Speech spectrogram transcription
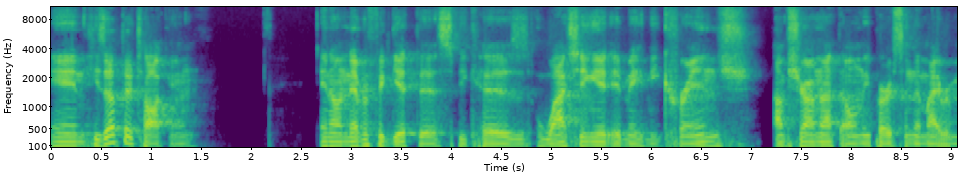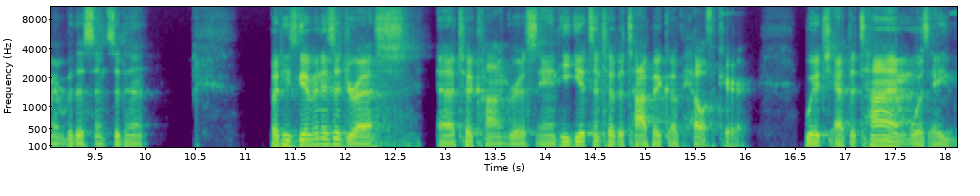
And he's up there talking, and I'll never forget this because watching it, it made me cringe. I'm sure I'm not the only person that might remember this incident. But he's given his address uh, to Congress and he gets into the topic of healthcare, which at the time was a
